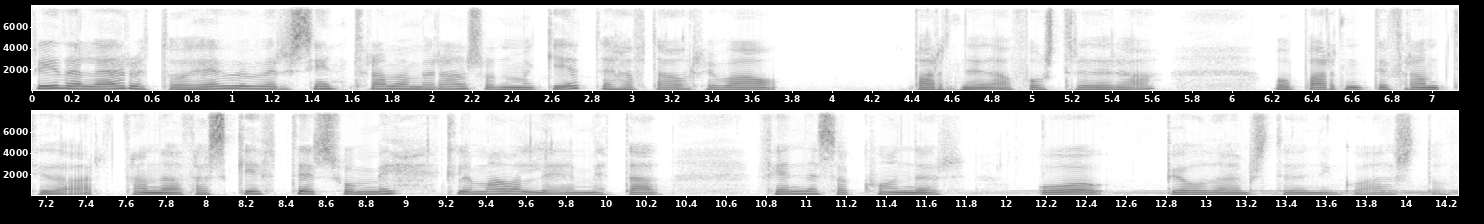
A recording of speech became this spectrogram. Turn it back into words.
gríðarlega erfitt og hefur verið sínt fram að mér ansvonum að geti haft áhrif á barnið, á fóstriðira og barnið til framtíðar. Þannig að það skiptir svo miklu máli einmitt að finna þess að konur og bjóða um stuðning og aðstof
